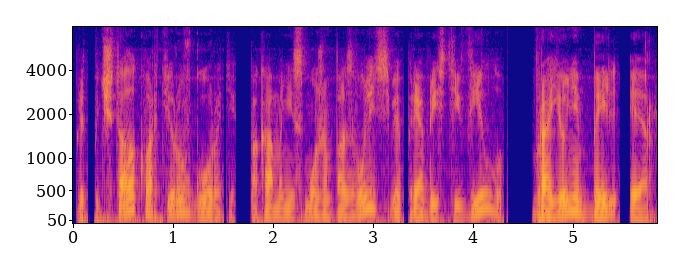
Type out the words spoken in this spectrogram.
предпочитала квартиру в городе, пока мы не сможем позволить себе приобрести виллу в районе Бель-Эр.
